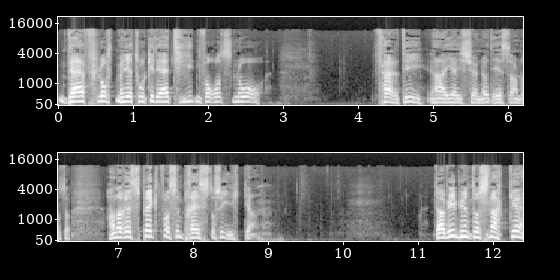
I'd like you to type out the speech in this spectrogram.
det er flott, men jeg tror ikke det er tiden for oss nå. Ferdig. Nei, jeg skjønner det, sa han. Også. Han har respekt for sin prest, og så gikk han. Da vi begynte å snakke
